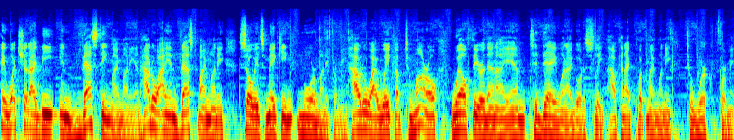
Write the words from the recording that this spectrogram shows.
hey, what should I be investing my money in? How do I invest my money so it's making more money for me? How do I wake up tomorrow wealthier than I am today when I go to sleep? How can I put my money to work for me?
